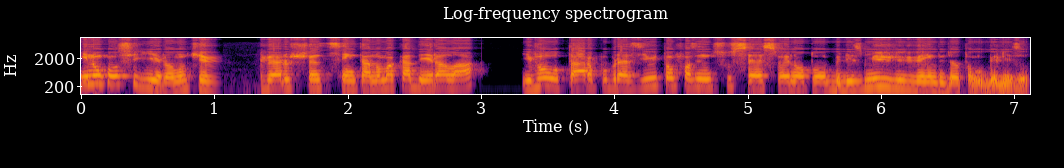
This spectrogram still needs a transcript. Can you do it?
e não conseguiram, não tiveram chance de sentar numa cadeira lá e voltaram para o Brasil e estão fazendo sucesso aí no automobilismo e vivendo de automobilismo.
